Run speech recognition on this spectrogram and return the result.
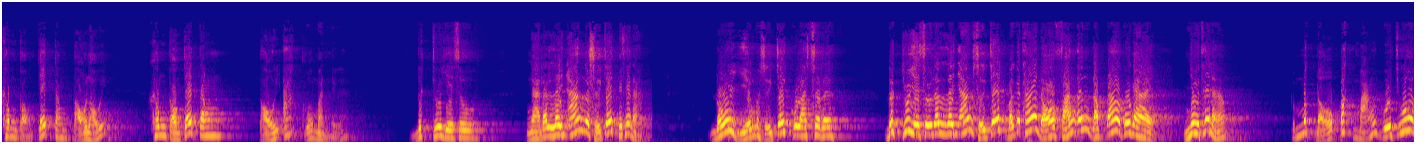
không còn chết trong tội lỗi, không còn chết trong tội ác của mình nữa. Đức Chúa Giêsu ngài đã lên án cái sự chết như thế nào? Đối diện với sự chết của Lazarus Đức Chúa Giêsu đã lên án sự chết bởi cái thái độ phản ứng độc đáo của ngài như thế nào? Cái mức độ bất mãn của Chúa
